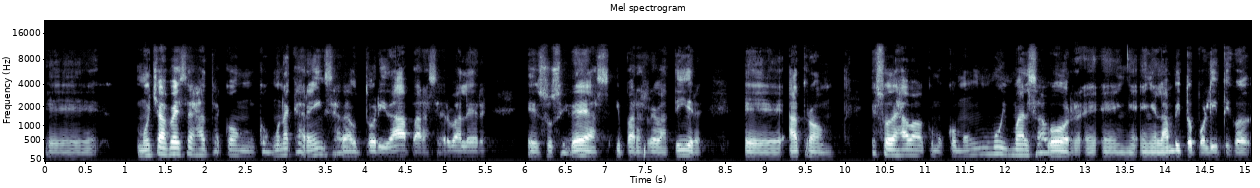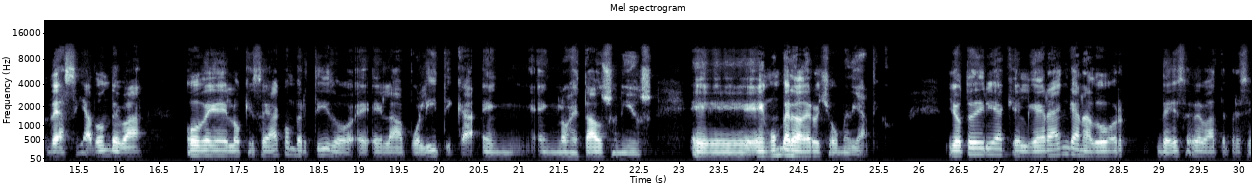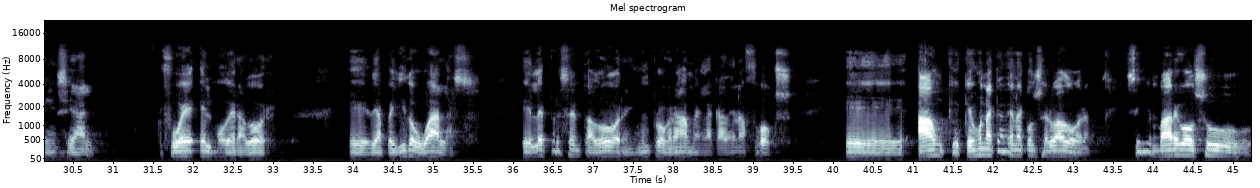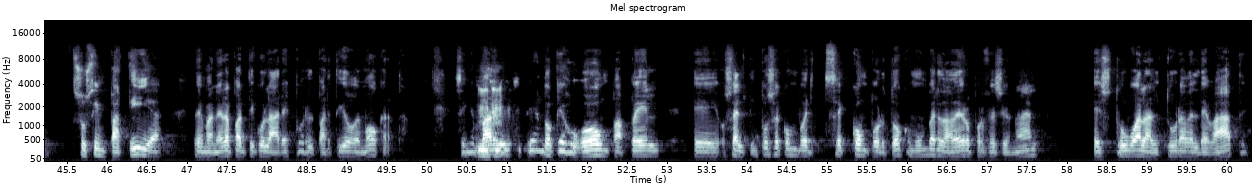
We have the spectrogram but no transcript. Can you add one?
eh, muchas veces hasta con, una carencia de autoridad para hacer valer eh, sus ideas y para rebatir a Trump, eso dejaba como, como un muy mal sabor en, en, el ámbito político de hacia dónde va o de lo que se ha convertido en, eh, la política en, en, los Estados Unidos, eh, en un verdadero show mediático. Yo te diría que el gran ganador de ese debate presidencial fue el moderador de apellido Wallace él es presentador en un programa en la cadena Fox, eh, aunque que es una cadena conservadora, sin embargo su, simpatía de manera particular es por el Partido Demócrata. Sin embargo, entiendo que jugó un papel, eh, o sea, el tipo se, se comportó como un verdadero profesional, estuvo a la altura del debate,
